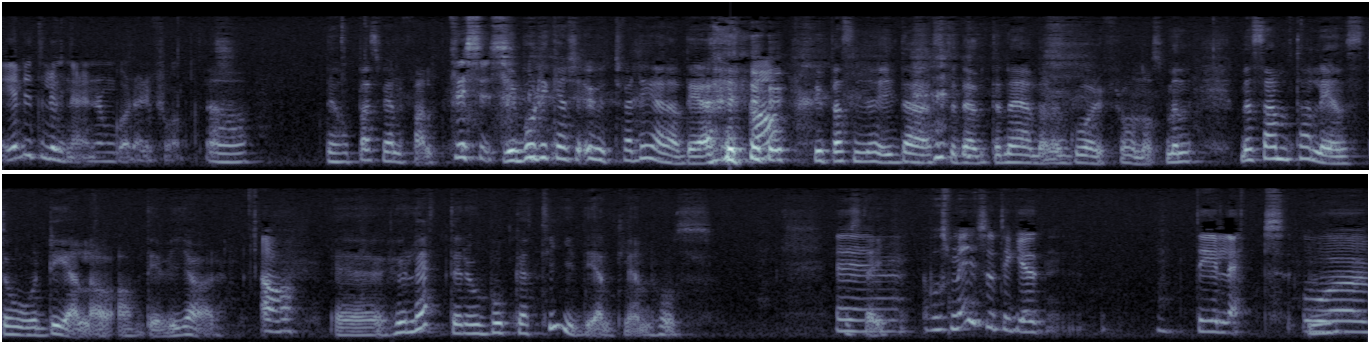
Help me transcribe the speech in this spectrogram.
är lite lugnare när de går därifrån. Ja, det hoppas vi i alla fall. Precis. Vi borde kanske utvärdera det. Ja. Hur pass nöjda studenterna är när de går ifrån oss. Men, men samtal är en stor del av, av det vi gör. Ja. Eh, hur lätt är det att boka tid egentligen hos, hos dig? Eh, hos mig så tycker jag att det är lätt. Och eh,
